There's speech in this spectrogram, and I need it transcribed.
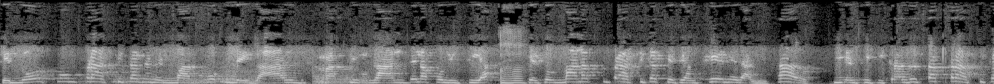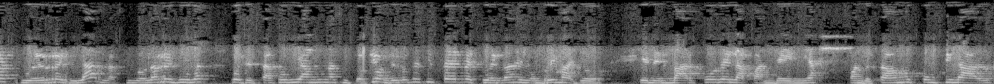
que no son prácticas en el marco legal, racional de la policía, que son malas prácticas que se han generalizado. Identificando estas prácticas puedes regularlas, si no las regulas, pues estás obviando una situación. Yo no sé si ustedes recuerdan el hombre mayor en el marco de la pandemia, cuando estábamos confinados,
